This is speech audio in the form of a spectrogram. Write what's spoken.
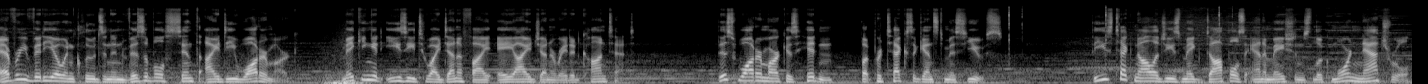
Every video includes an invisible SynthID watermark, making it easy to identify AI-generated content. This watermark is hidden but protects against misuse. These technologies make Doppl's animations look more natural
